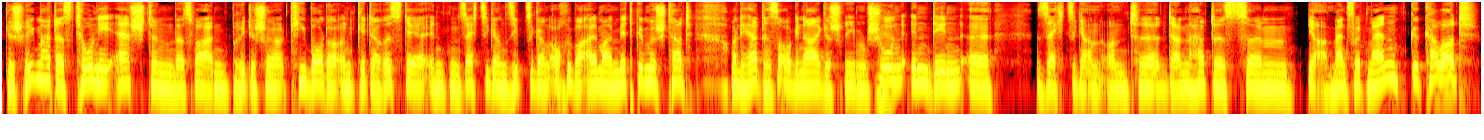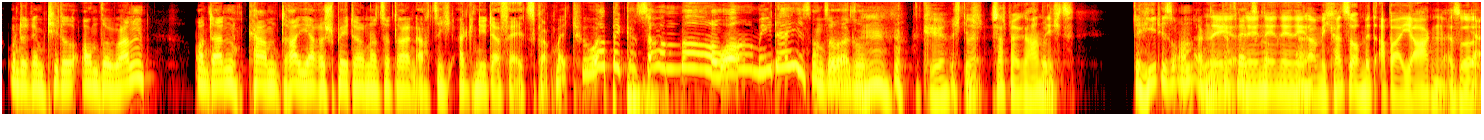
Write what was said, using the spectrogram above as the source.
Geschrieben hat das Tony Ashton, das war ein britischer Keyboarder und Gitarrist, der in den 60ern, 70ern auch überall mal mitgemischt hat. Und er hat das Original geschrieben, schon ja. in den äh, 60ern. Und äh, dann hat es ähm, ja, Manfred Mann gecovert unter dem Titel On the Run. Und dann kam drei Jahre später, 1983, Agneta Felskog mit Tropical Summer, Warmy Days und so. Also, hm, okay, richtig. Ne, das sagt mir gar nichts. The Heat is on. Nee, nee, nee, nee, nee, aber mich kannst du auch mit ABBA jagen. Also ja,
